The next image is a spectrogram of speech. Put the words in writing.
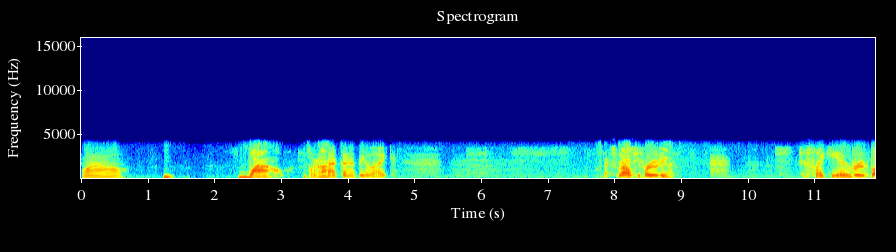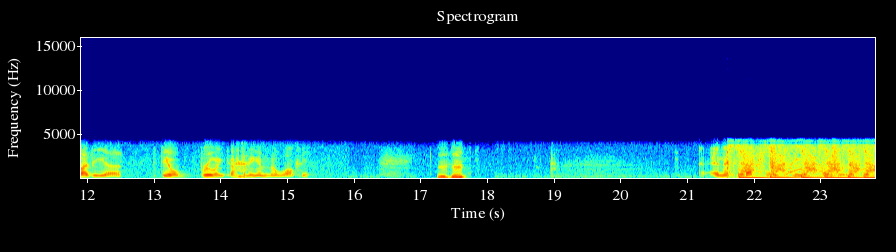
Wow. Wow. That's What's right. that going to be like? Smells fruity. yeah. Just like you. Brewed by the uh, Steel Brewing Company in Milwaukee. Mm-hmm. An exceptionally smooth flavor.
